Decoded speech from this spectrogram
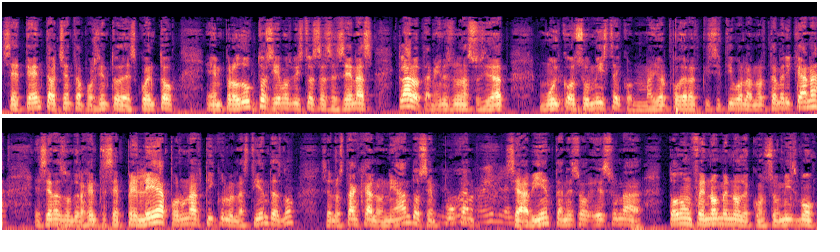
70, 80% de descuento en productos y hemos visto esas escenas. Claro, también es una sociedad muy consumista y con mayor poder adquisitivo la norteamericana, escenas donde la gente se pelea por un artículo en las tiendas, ¿no? Se lo están jaloneando, se empujan, se avientan, eso es una todo un fenómeno de consumismo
